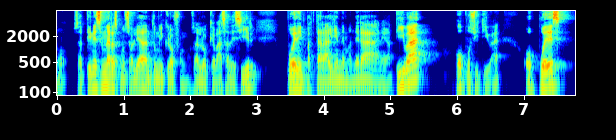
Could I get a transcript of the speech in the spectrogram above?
¿No? O sea, tienes una responsabilidad ante un micrófono. O sea, lo que vas a decir puede impactar a alguien de manera negativa o positiva, o puedes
